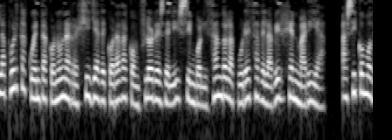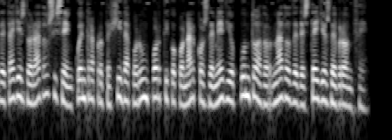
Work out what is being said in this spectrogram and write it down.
La puerta cuenta con una rejilla decorada con flores de lis simbolizando la pureza de la Virgen María, así como detalles dorados y se encuentra protegida por un pórtico con arcos de medio punto adornado de destellos de bronce.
